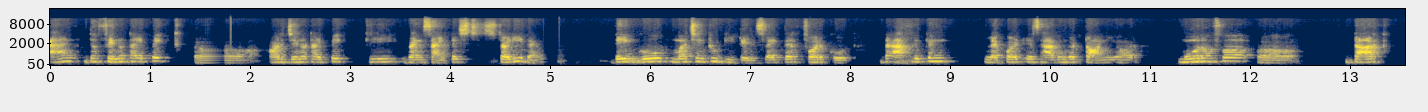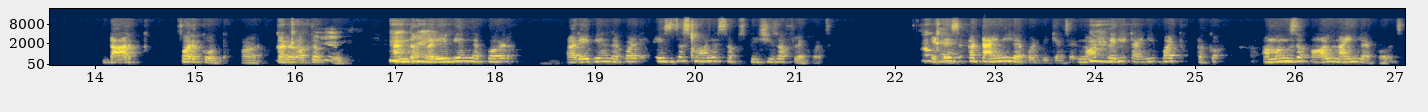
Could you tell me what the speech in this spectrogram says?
And the phenotypic uh, or genotypically, when scientists study them, they go much into details like their fur coat. The African leopard is having a tawny or more of a uh, dark, dark fur coat or color of the coat. And the right. Arabian leopard, Arabian leopard is the smallest subspecies of leopards. Okay. It is a tiny leopard, we can say, not mm. very tiny, but amongst the all nine leopards,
